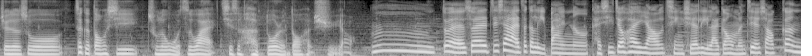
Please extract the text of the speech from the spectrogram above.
觉得说这个东西除了我之外，其实很多人都很需要。嗯，对，所以接下来这个礼拜呢，凯西就会邀请雪里来跟我们介绍更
